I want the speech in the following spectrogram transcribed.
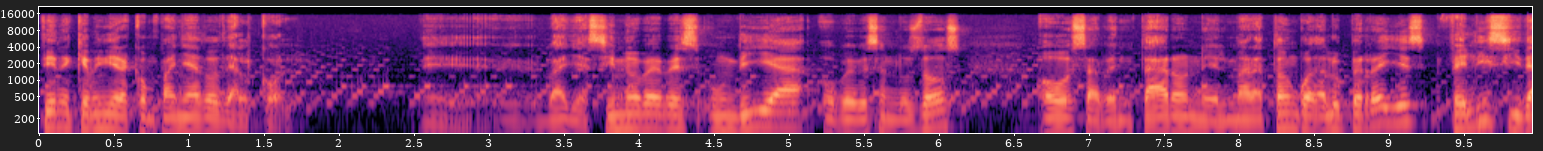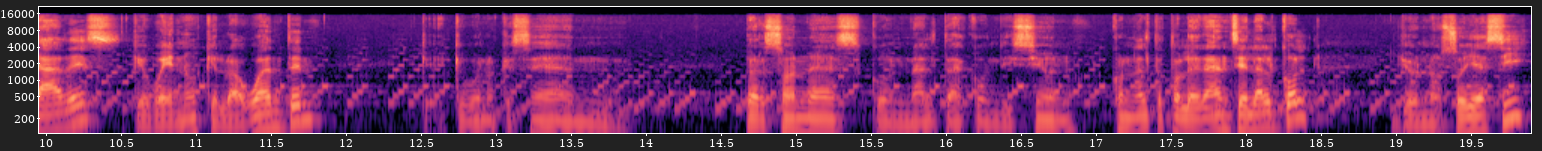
tiene que venir acompañado de alcohol. Eh, vaya, si no bebes un día o bebes en los dos, o se aventaron el maratón Guadalupe Reyes, felicidades, qué bueno que lo aguanten, qué, bueno que sean personas con alta condición, con alta tolerancia al alcohol. Yo no soy así,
